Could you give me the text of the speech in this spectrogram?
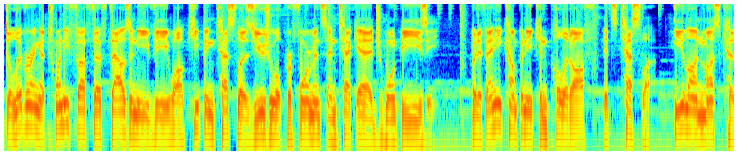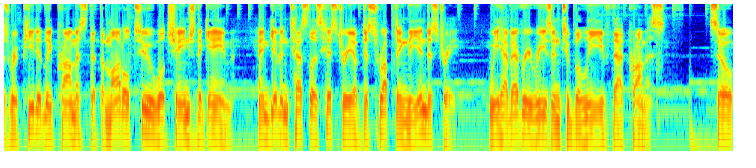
Delivering a 25,000 EV while keeping Tesla's usual performance and tech edge won't be easy. But if any company can pull it off, it's Tesla. Elon Musk has repeatedly promised that the Model 2 will change the game, and given Tesla's history of disrupting the industry, we have every reason to believe that promise. So,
